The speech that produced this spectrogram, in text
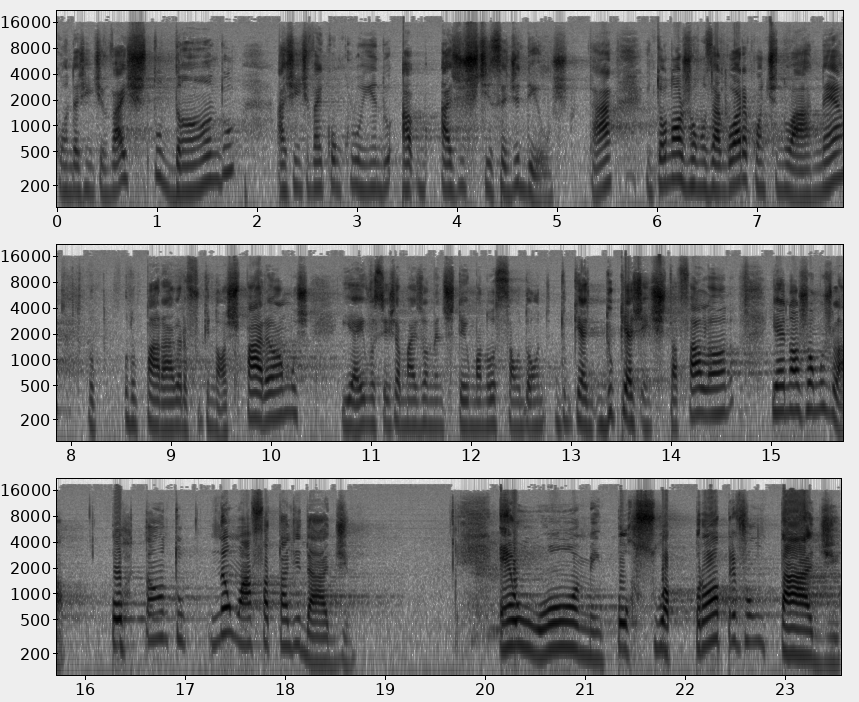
Quando a gente vai estudando, a gente vai concluindo a, a justiça de Deus. Tá? Então, nós vamos agora continuar né, no, no, parágrafo que nós paramos, e aí você já mais ou menos tem uma noção do, onde, do, que, do que a gente está falando, e aí nós vamos lá. Portanto, não há fatalidade. É o homem, por sua própria vontade,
